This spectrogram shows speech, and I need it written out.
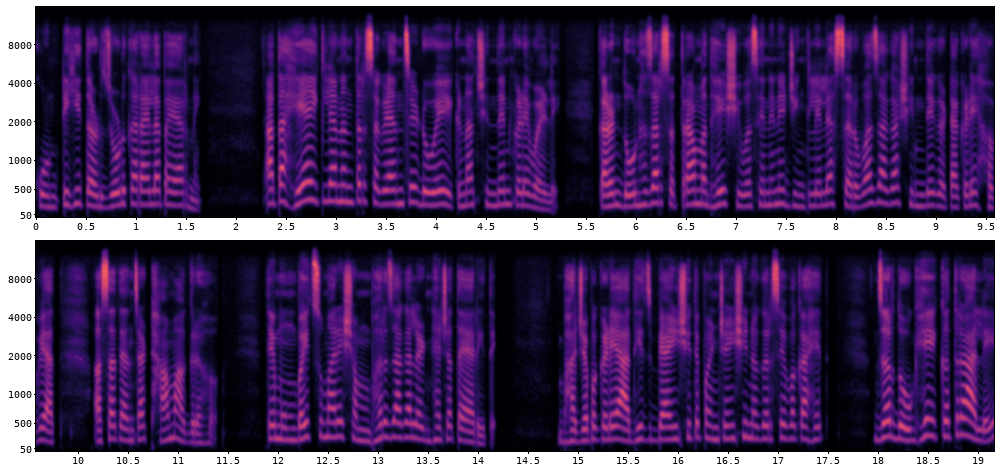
कोणतीही तडजोड करायला तयार नाही. आता हे ऐकल्यानंतर सगळ्यांचे डोळे एकनाथ शिंदेंकडे वळले कारण दोन हजार सतरामध्ये शिवसेनेने जिंकलेल्या सर्व जागा शिंदे गटाकडे हव्यात असा त्यांचा ठाम आग्रह. ते मुंबईत सुमारे शंभर जागा लढण्याच्या तयारीत आहे. भाजपकडे आधीच ब्याऐंशी ते पंच्याऐंशी नगरसेवक आहेत. जर दोघे एकत्र आले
